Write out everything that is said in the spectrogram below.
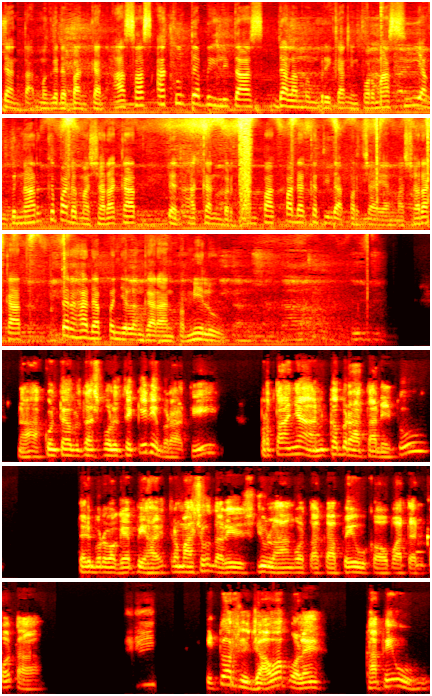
dan tak mengedepankan asas akuntabilitas dalam memberikan informasi yang benar kepada masyarakat dan akan berdampak pada ketidakpercayaan masyarakat terhadap penyelenggaraan pemilu. Nah, akuntabilitas politik ini berarti pertanyaan keberatan itu dari berbagai pihak, termasuk dari sejumlah anggota KPU kabupaten kota, itu harus dijawab oleh KPU.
